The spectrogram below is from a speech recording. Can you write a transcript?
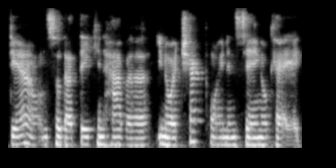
down so that they can have a, you know, a checkpoint in saying, okay,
